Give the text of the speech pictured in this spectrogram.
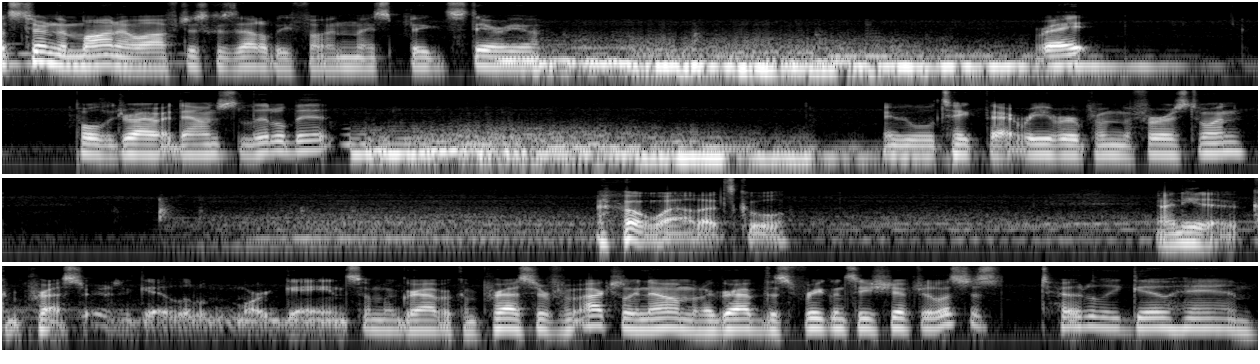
Let's turn the mono off just because that'll be fun. Nice big stereo. Right? Pull the drive it down just a little bit. Maybe we'll take that reverb from the first one. Oh wow, that's cool. I need a compressor to get a little more gain, so I'm gonna grab a compressor from. Actually, no, I'm gonna grab this frequency shifter. Let's just totally go ham.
